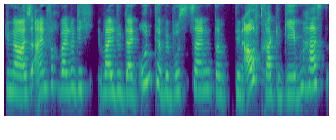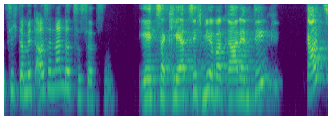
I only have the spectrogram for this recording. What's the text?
Genau, also einfach, weil du dich, weil du dein Unterbewusstsein den Auftrag gegeben hast, sich damit auseinanderzusetzen. Jetzt erklärt sich mir aber gerade ein Ding ganz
